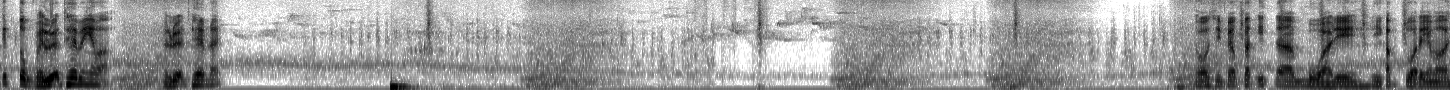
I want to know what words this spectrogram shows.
tiếp tục phải luyện thêm anh em ạ. Phải luyện thêm đấy. Thôi xin phép cắt ít uh, bùa đi Đi cắp chuột anh em ơi.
